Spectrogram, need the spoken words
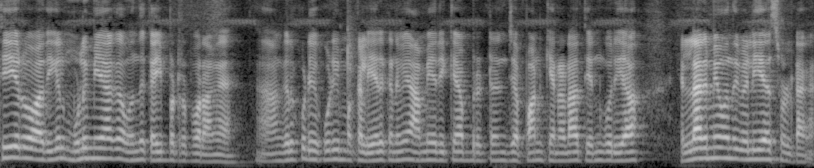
தீவிரவாதிகள் முழுமையாக வந்து கைப்பற்ற போகிறாங்க அங்கே இருக்கக்கூடிய குடிமக்கள் ஏற்கனவே அமெரிக்கா பிரிட்டன் ஜப்பான் கனடா தென்கொரியா எல்லாருமே வந்து வெளியே சொல்லிட்டாங்க.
